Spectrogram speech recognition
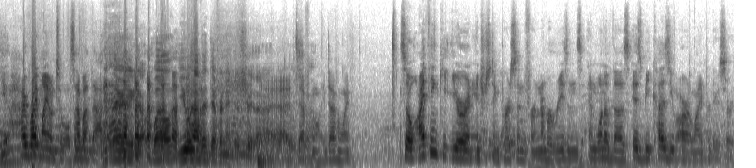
yeah, I write my own tools. How about that? There you go. Well, you have a different industry than I do. Uh, so. definitely, definitely. So I think you're an interesting person for a number of reasons, and one of those is because you are a line producer.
